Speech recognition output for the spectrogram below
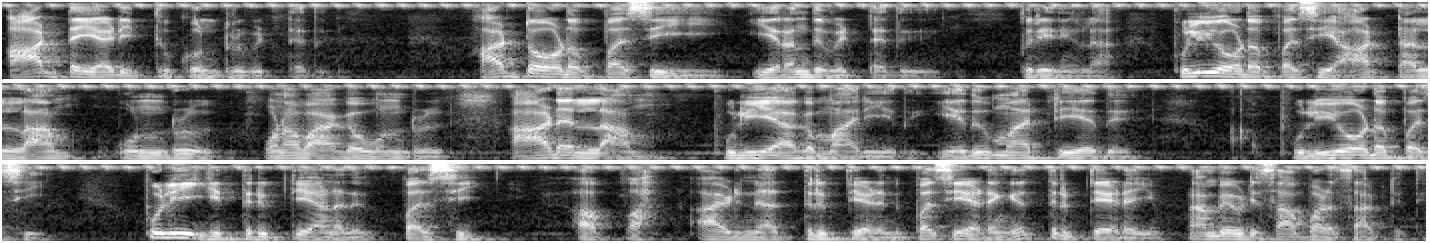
ஆட்டை அடித்து கொன்று விட்டது. ஆட்டோட பசி இறந்து விட்டது. புரியுதுங்களா? புலியோட பசி ஆட்டெல்லாம் ஒன்று உணவாக ஒன்று. ஆடெல்லாம் புலியாக மாறியது. எது மாற்றியது? புலியோட பசி. புலிக்கு திருப்தியானது. பசி. அப்பா அப்படின்னா திருப்தி அடைந்து பசி அடைங்க திருப்தி அடையும். நம்ம எப்படி சாப்பாடு சாப்பிட்டு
